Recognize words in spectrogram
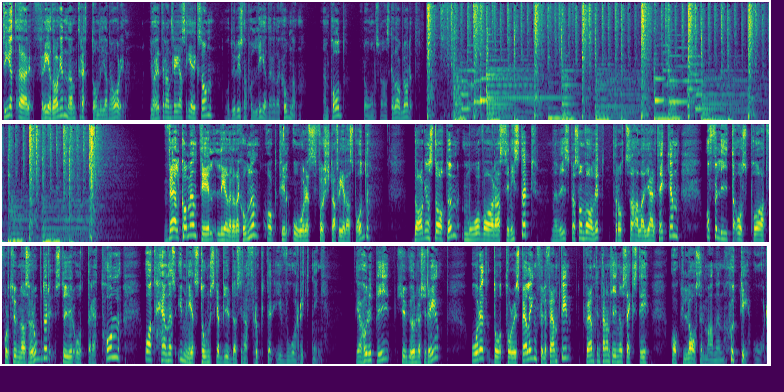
Det är fredagen den 13 januari. Jag heter Andreas Eriksson och du lyssnar på Ledarredaktionen. En podd från Svenska Dagbladet. Välkommen till Ledarredaktionen och till årets första fredagspodd. Dagens datum må vara sinistert, men vi ska som vanligt trotsa alla järtecken och förlita oss på att Fortunas roder styr åt rätt håll och att hennes ymnighetstorn ska bjuda sina frukter i vår riktning. Det har hunnit bli 2023, året då Tori Spelling fyller 50, Quentin Tarantino 60 och Lasermannen 70 år.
